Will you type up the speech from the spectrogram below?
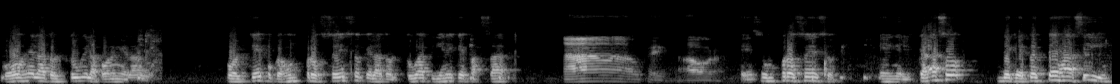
coge la tortuga y la pone en el agua. ¿Por qué? Porque es un proceso que la tortuga tiene que pasar. Ah, ok, ahora. Es un proceso. En el caso de que tú estés así,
